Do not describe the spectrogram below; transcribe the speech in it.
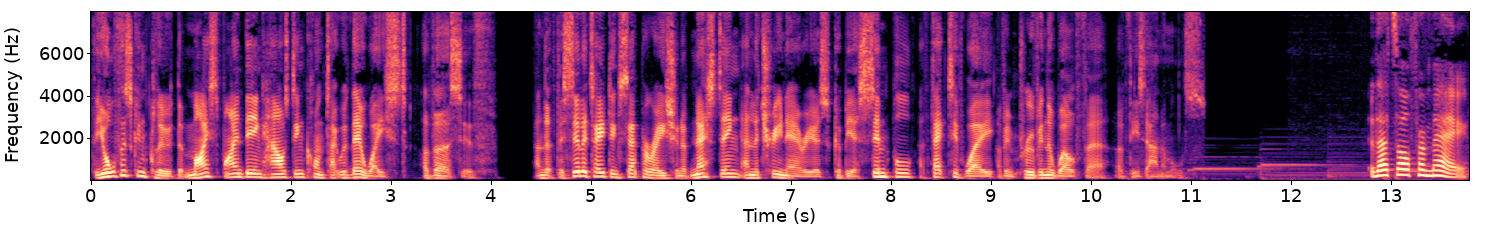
the authors conclude that mice find being housed in contact with their waste aversive, and that facilitating separation of nesting and latrine areas could be a simple, effective way of improving the welfare of these animals. That's all from May.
